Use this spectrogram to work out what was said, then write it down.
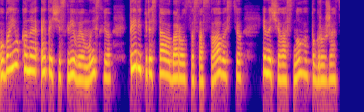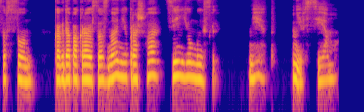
Убаюканная этой счастливой мыслью, Терри перестала бороться со слабостью и начала снова погружаться в сон, когда по краю сознания прошла тенью мысль. «Нет, не всем».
